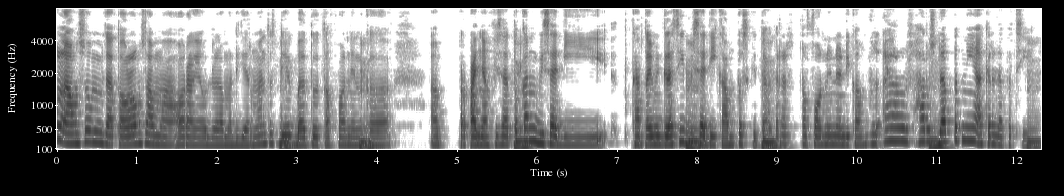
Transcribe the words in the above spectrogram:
langsung minta tolong sama orang yang udah lama di Jerman terus dia Hmm. bantu teleponin Hmm. ke uh, perpanjang visa tuh Hmm. kan bisa di kantor imigrasi Hmm. bisa di kampus gitu Hmm. akhirnya teleponin yang di kampus eh harus harus Hmm. dapet nih akhirnya dapet sih Hmm.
